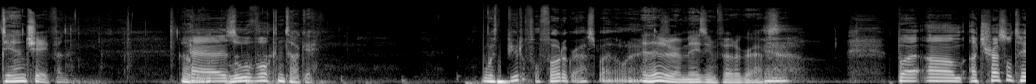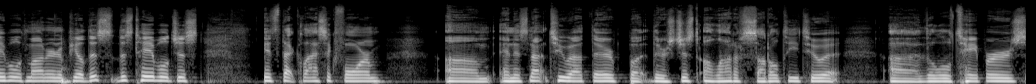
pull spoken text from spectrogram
Dan Chafin, of Has- Louisville, Kentucky. with beautiful photographs, by the way. And those are amazing photographs. Yeah. but um, a trestle table with modern appeal. This this table just it's that classic form, um, and it's not too out there, but there's just a lot of subtlety to it. Uh, the little tapers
